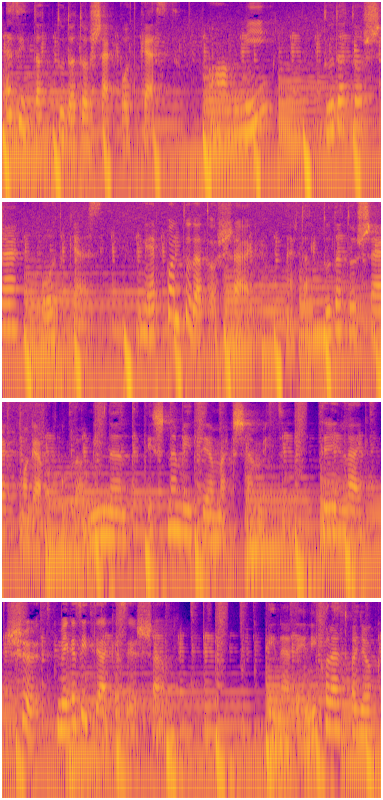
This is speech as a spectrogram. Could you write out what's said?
Ez itt a Tudatosság Podcast. A mi? Tudatosság Podcast. Miért pont tudatosság? Mert a tudatosság magába foglal mindent, és nem ítél meg semmit. Tényleg, sőt, még az ítélkezés sem. Én Erdély Nikolát vagyok.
